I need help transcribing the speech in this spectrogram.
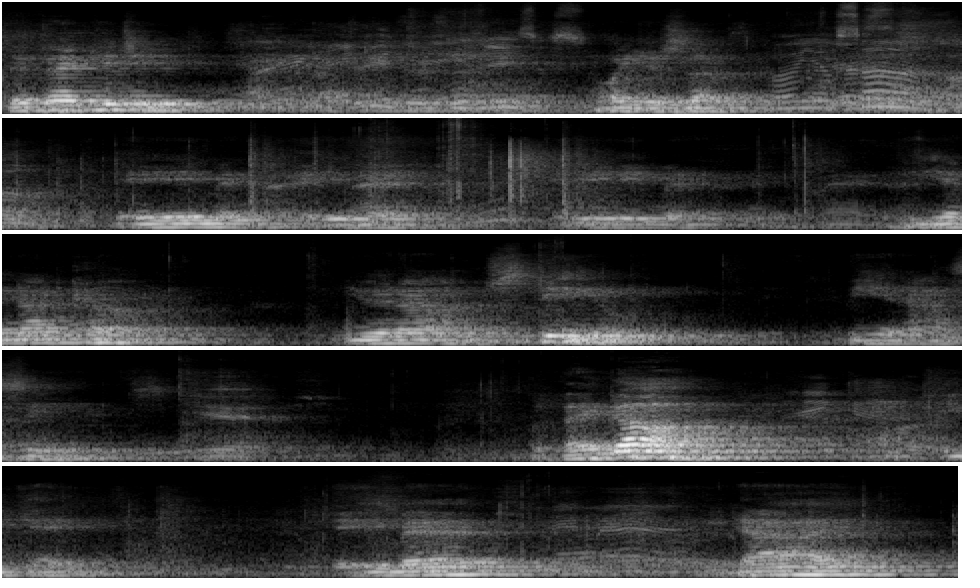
Say thank you, Jesus. For your son. For your son. Amen. Amen. Amen. If he had not come, you and I would still be in our sins. Yes. But thank God he came. Amen. Amen. He died,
